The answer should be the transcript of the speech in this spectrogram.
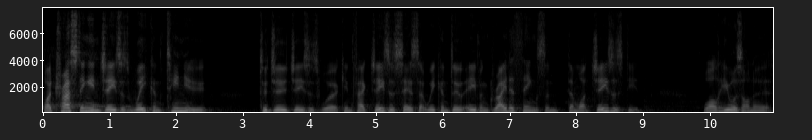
By trusting in Jesus, we continue to do Jesus' work. In fact, Jesus says that we can do even greater things than, than what Jesus did while he was on earth.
